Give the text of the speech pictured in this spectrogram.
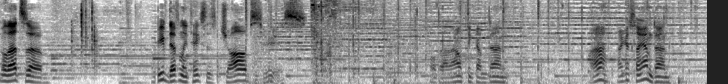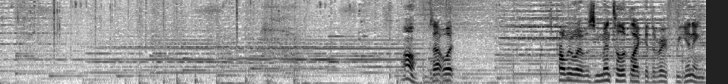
Well, that's uh. Reeve definitely takes his job serious. Hold on, I don't think I'm done. Ah, I guess I am done. Oh, is that what? It's probably what it was meant to look like at the very beginning.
